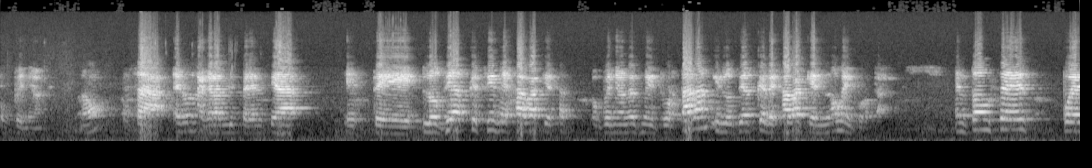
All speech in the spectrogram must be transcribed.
opiniones, ¿no? O sea, era una gran diferencia este, los días que sí dejaba que esas opiniones me importaran y los días que dejaba que no me importaran. Entonces, pues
